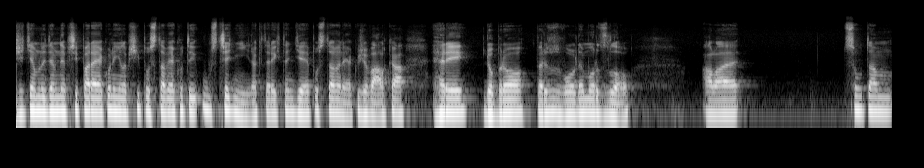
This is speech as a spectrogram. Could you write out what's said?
že těm lidem nepřipadá jako nejlepší postavy, jako ty ústřední, na kterých ten děj je postavený. Jakože válka Harry, dobro versus Voldemort, zlo. Ale jsou tam,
